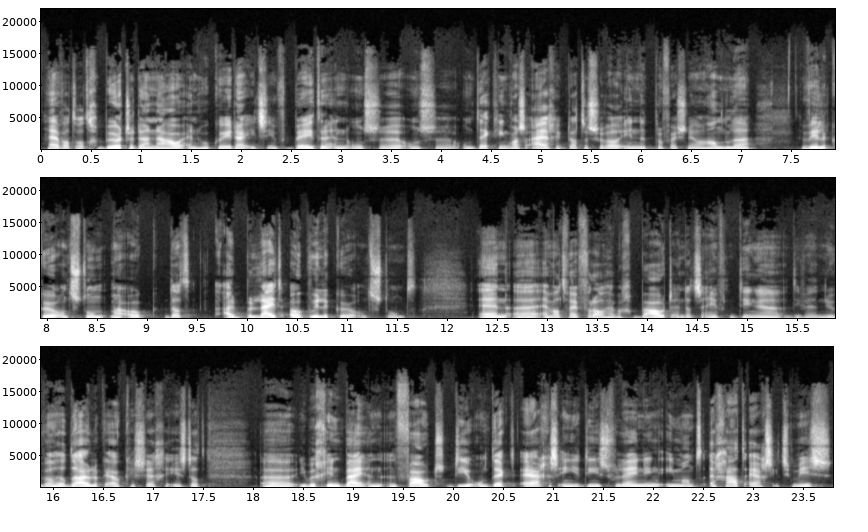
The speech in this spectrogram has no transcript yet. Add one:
Hè, wat, wat gebeurt er daar nou en hoe kun je daar iets in verbeteren? En onze, onze ontdekking was eigenlijk dat er zowel in het professioneel handelen willekeur ontstond, maar ook dat uit beleid ook willekeur ontstond. En, eh, en wat wij vooral hebben gebouwd, en dat is een van de dingen die we nu wel heel duidelijk elke keer zeggen, is dat eh, je begint bij een, een fout die je ontdekt ergens in je dienstverlening. Iemand, er gaat ergens iets mis.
